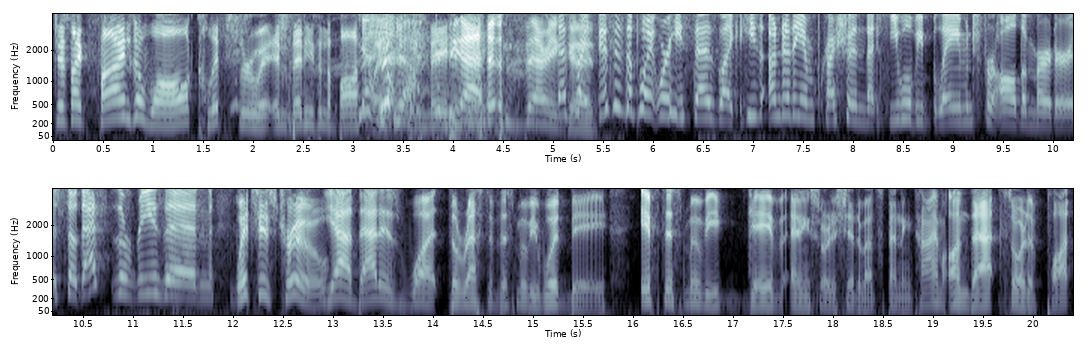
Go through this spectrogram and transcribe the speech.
just like finds a wall, clips through it, and then he's in the boss Yeah. land. Yeah. It's amazing. Yeah, it was very That's good. right. This is the point where he says like he's under the impression that he will be blamed for all the murders. So that's the reason. Which is true. Yeah, that is what the rest of this movie would be if this movie gave any sort of shit about spending time on that sort of plot.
